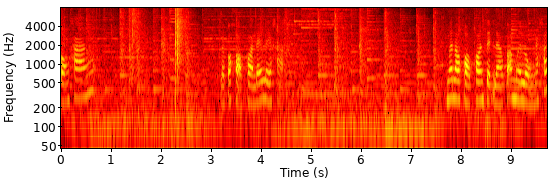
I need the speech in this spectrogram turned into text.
2 ครั้ง แล้วก็ขอพรได้เลยค่ะ เมื่อเราขอพรเสร็จแล้วก็เอามือลงนะคะ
